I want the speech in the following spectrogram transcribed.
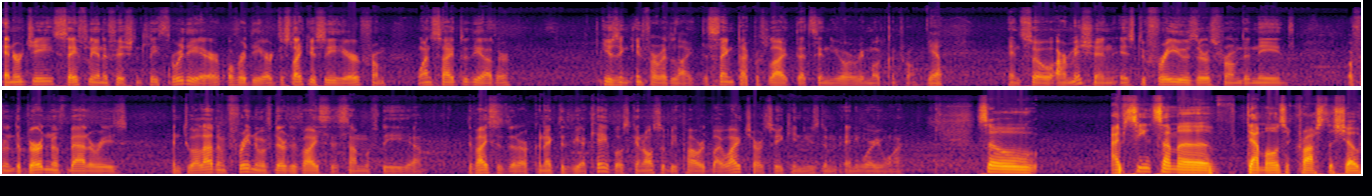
energy safely and efficiently through the air, over the air, just like you see here, from one side to the other, using infrared light, the same type of light that's in your remote control. Yep. And so our mission is to free users from the need or from the burden of batteries and to allow them freedom of their devices. Some of the um, devices that are connected via cables can also be powered by Wi-Charge, so you can use them anywhere you want. So, I've seen some of demos across the show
